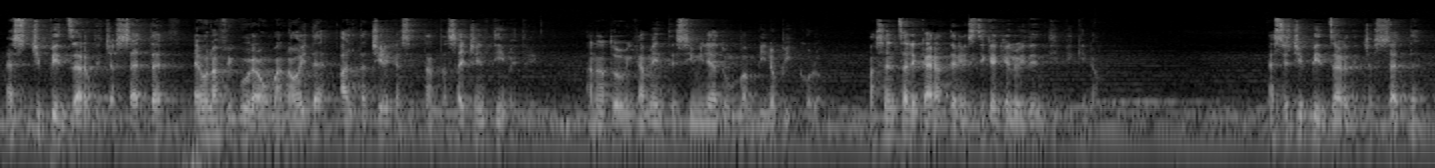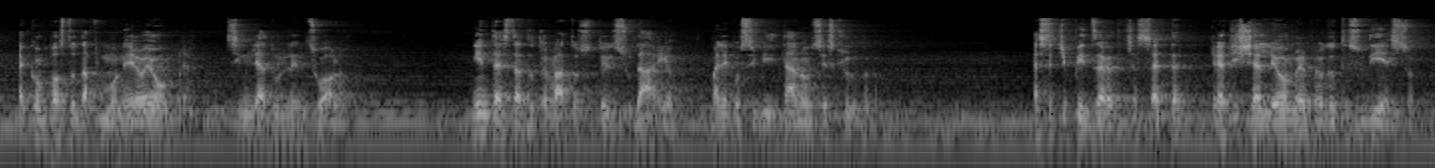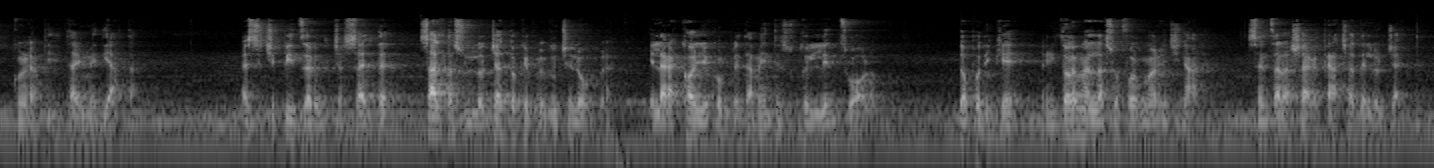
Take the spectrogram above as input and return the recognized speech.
SCP-017 è una figura umanoide alta circa 76 cm, anatomicamente simile ad un bambino piccolo, ma senza le caratteristiche che lo identifichino. SCP-017 è composto da fumo nero e ombra, simile ad un lenzuolo. Niente è stato trovato sotto il sudario, ma le possibilità non si escludono. SCP-017 reagisce alle ombre prodotte su di esso con rapidità immediata. SCP-017 salta sull'oggetto che produce l'ombra e la raccoglie completamente sotto il lenzuolo. Dopodiché ritorna alla sua forma originale, senza lasciare traccia dell'oggetto.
